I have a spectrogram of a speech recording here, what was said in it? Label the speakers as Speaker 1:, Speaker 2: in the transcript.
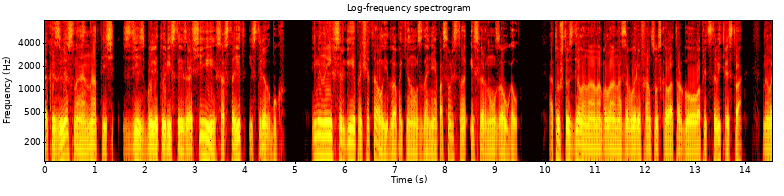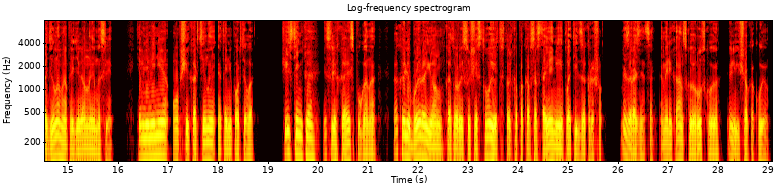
Speaker 1: Как известно, надпись «Здесь были туристы из России» состоит из трех букв. Именно их Сергей прочитал, едва покинул здание посольства и свернул за угол. А то, что сделано она была на заборе французского торгового представительства, наводило на определенные мысли. Тем не менее, общей картины это не портило. Чистенько и слегка испуганно, как и любой район, который существует только пока в состоянии платить за крышу. Без разницы, американскую, русскую или еще какую.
